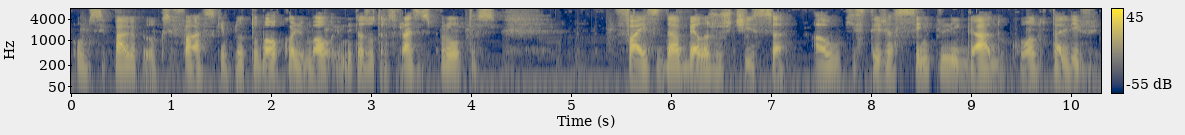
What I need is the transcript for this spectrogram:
onde se paga pelo que se faz, quem planta o mal colhe o mal e muitas outras frases prontas, faz da bela justiça algo que esteja sempre ligado com a luta livre.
